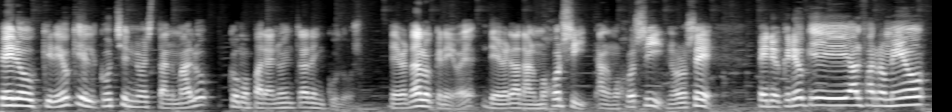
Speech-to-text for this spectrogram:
Pero creo que el coche no es tan malo como para no entrar en Q2. De verdad lo creo, ¿eh? De verdad, a lo mejor sí, a lo mejor sí, no lo sé. Pero creo que Alfa Romeo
